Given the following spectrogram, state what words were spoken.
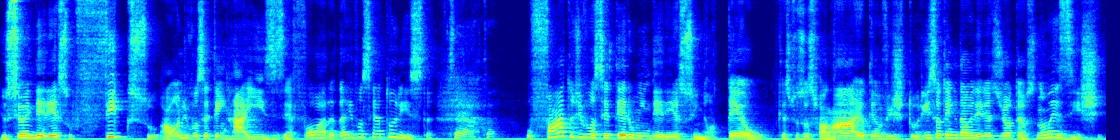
e o seu endereço fixo, aonde você tem raízes, é fora, daí você é turista. Certo. O fato de você ter um endereço em hotel, que as pessoas falam, ah, eu tenho visto de turista, eu tenho que dar um endereço de hotel. Isso não existe.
